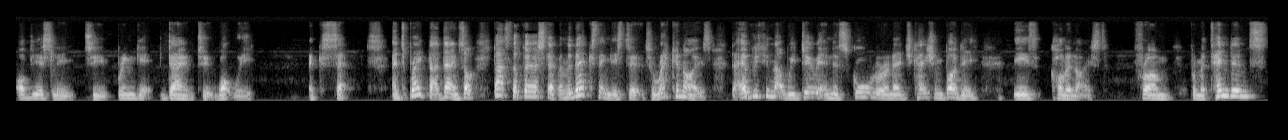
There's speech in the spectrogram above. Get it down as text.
obviously to bring it down to what we accept and to break that down. So that's the first step. And the next thing is to, to recognize that everything that we do in a school or an education body is colonized from, from attendance,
